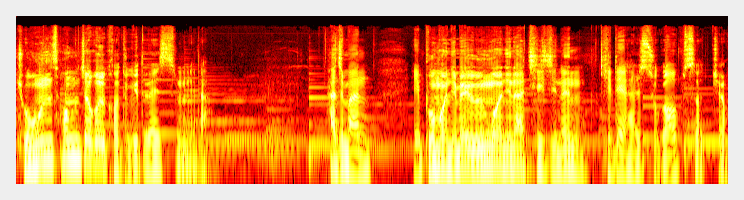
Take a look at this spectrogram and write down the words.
좋은 성적을 거두기도 했습니다. 하지만 부모님의 응원이나 지지는 기대할 수가 없었죠.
